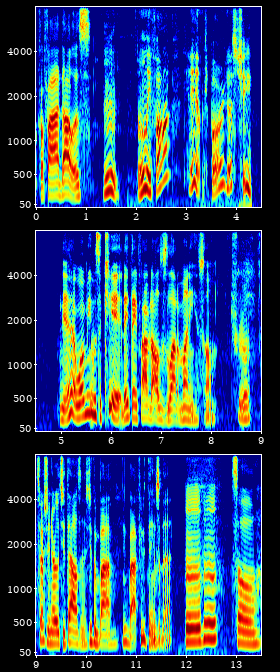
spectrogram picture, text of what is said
for five dollars. Mm. Only five? Damn, Jabari, that's cheap. Yeah, well, I mean, it was a kid. They think five dollars is a lot of money. So True. especially in the early 2000s. You can buy you can buy a few things with that. Mm-hmm. So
